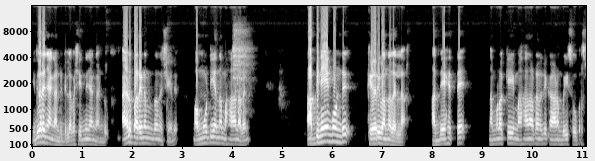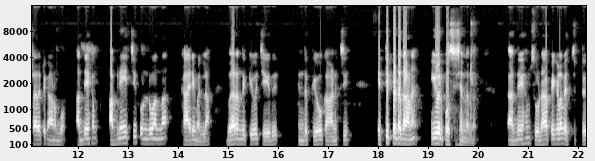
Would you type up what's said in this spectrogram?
ഇതുവരെ ഞാൻ കണ്ടിട്ടില്ല പക്ഷെ ഇന്ന് ഞാൻ കണ്ടു. അയാൾ പറയുന്നത് എന്താണെന്ന് വെച്ച് കഴിഞ്ഞാൽ മമ്മൂട്ടി എന്ന മഹാനടൻ അഭിനയം കൊണ്ട് കയറി വന്നതല്ല. അദ്ദേഹത്തെ നമ്മളൊക്കെ ഈ മഹാനടനായിട്ട് കാണുമ്പോൾ ഈ സൂപ്പർ സ്റ്റാറായിട്ട് കാണുമ്പോൾ അദ്ദേഹം അഭിനയിച്ച് കൊണ്ടുവന്ന കാര്യമല്ല. വേറെ എന്തൊക്കെയോ ചെയ്ത് എന്തൊക്കെയോ കാണിച്ച് എത്തിപ്പെട്ടതാണ് ഈ ഒരു പൊസിഷനിൽ നിന്ന്. അദ്ദേഹം സുഡാപ്പികളെ വെച്ചിട്ട്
